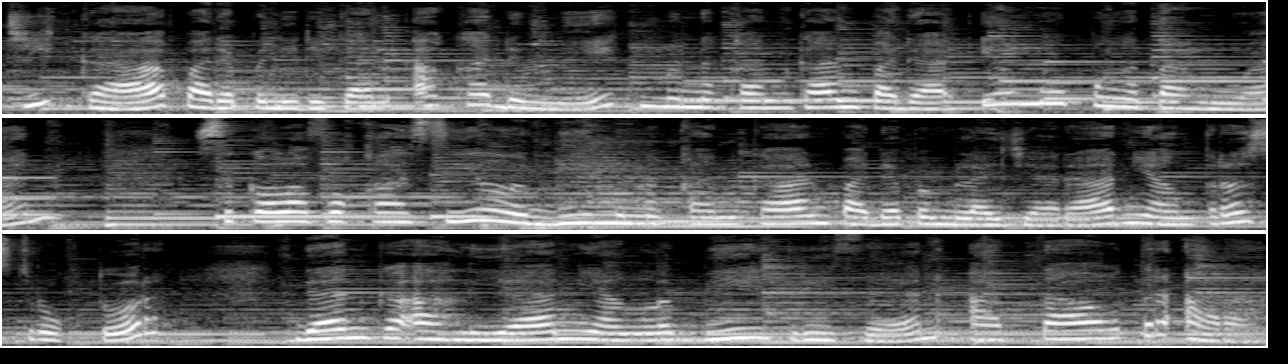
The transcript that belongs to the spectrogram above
Jika pada pendidikan akademik menekankan pada ilmu pengetahuan, sekolah vokasi lebih menekankan pada pembelajaran yang terstruktur dan keahlian yang lebih driven atau terarah.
